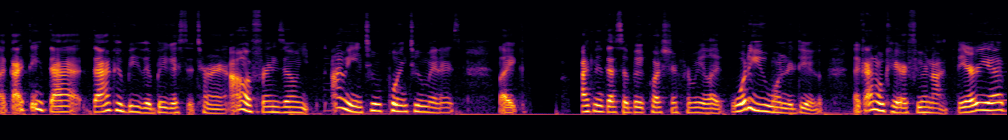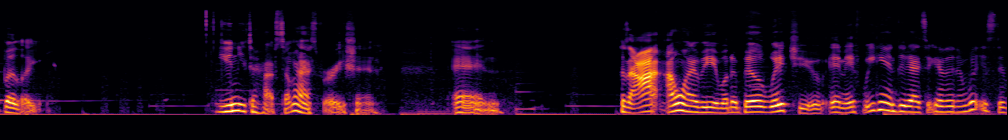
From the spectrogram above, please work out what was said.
like i think that that could be the biggest deterrent. Our friend zone i mean 2.2 minutes. Like i think that's a big question for me like what do you want to do? Like i don't care if you're not there yet but like you need to have some aspiration. And because I, I want to be able to build with you. And if we can't do that together then what is the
